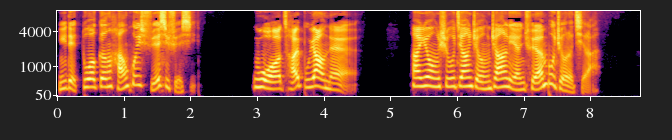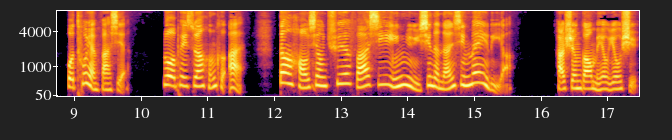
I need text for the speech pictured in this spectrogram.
你得多跟韩辉学习学习。我才不要呢！他用书将整张脸全部遮了起来。我突然发现，洛佩虽然很可爱，但好像缺乏吸引女性的男性魅力啊。他身高没有优势，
